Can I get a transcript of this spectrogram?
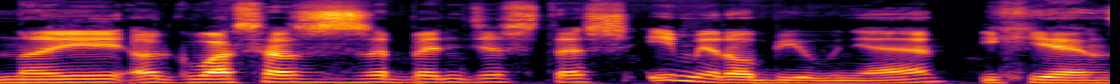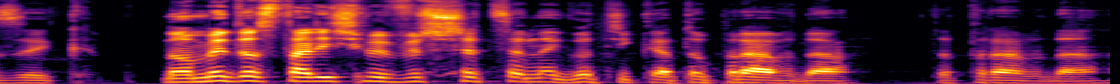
No i ogłaszasz, że będziesz też im robił, nie? Ich język. No my dostaliśmy wyższe ceny Gotika, to prawda, to prawda.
